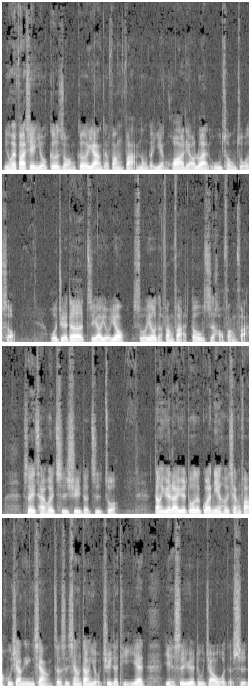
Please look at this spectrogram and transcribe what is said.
你会发现有各种各样的方法，弄得眼花缭乱，无从着手。我觉得只要有用，所有的方法都是好方法，所以才会持续的制作。当越来越多的观念和想法互相影响，这是相当有趣的体验，也是阅读教我的事。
